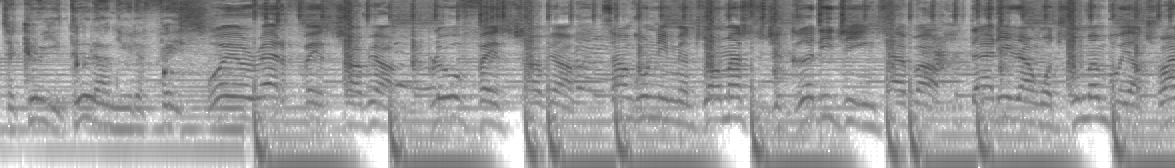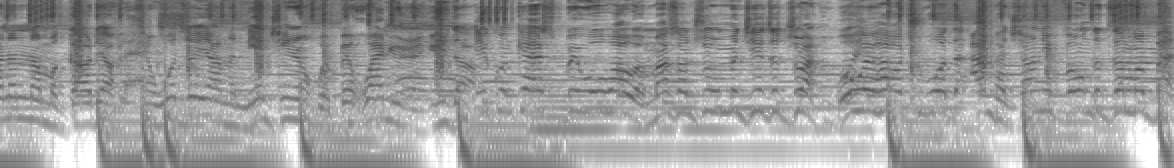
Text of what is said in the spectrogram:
才可以得到你的 face。我有 red face 钞票，blue face 钞票，仓库里面装满世界各地金银财宝。daddy 让我出门不要穿的那么高调，像我这样的年轻人会被坏女人遇到。一捆 cash 被我花完，马上出门接着赚。我会好奇我的安排，抢你风的怎么办？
